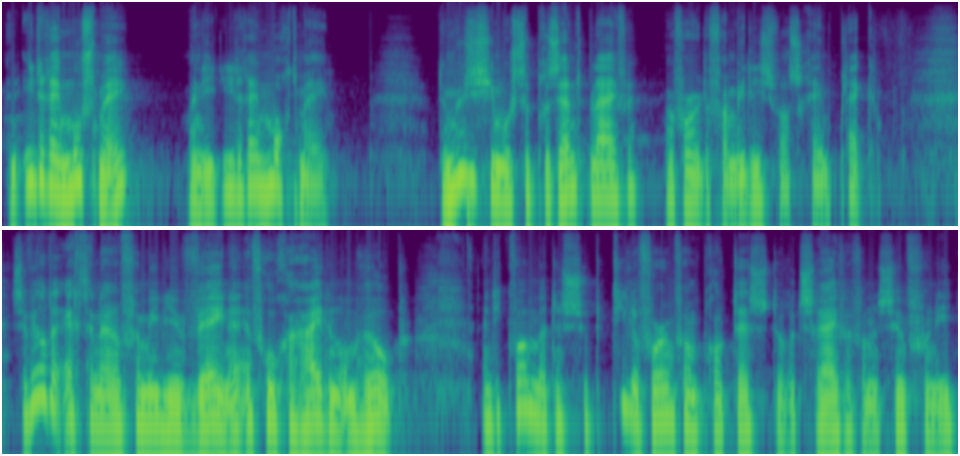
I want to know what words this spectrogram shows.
En iedereen moest mee, maar niet iedereen mocht mee. De muzici moesten present blijven, maar voor de families was geen plek. Ze wilden echter naar een familie in Wenen en vroegen Haydn om hulp. En die kwam met een subtiele vorm van protest door het schrijven van een symfonie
